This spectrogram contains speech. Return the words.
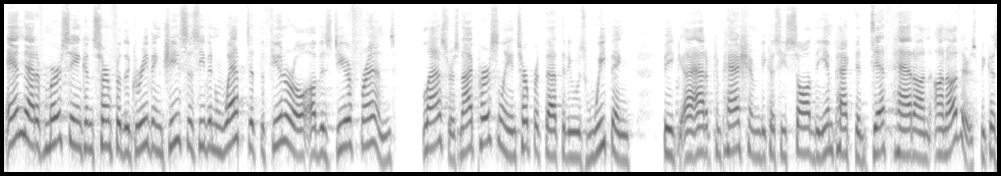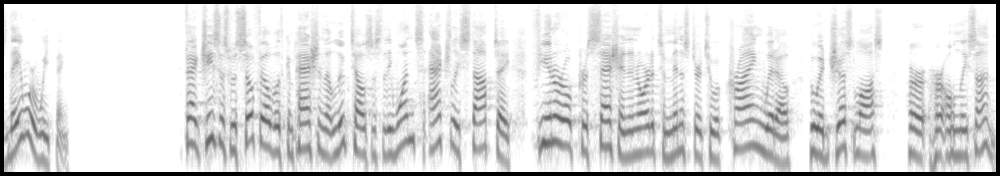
and that of mercy and concern for the grieving. Jesus even wept at the funeral of his dear friend, Lazarus. And I personally interpret that that he was weeping uh, out of compassion because he saw the impact that death had on, on others because they were weeping. In fact, Jesus was so filled with compassion that Luke tells us that he once actually stopped a funeral procession in order to minister to a crying widow who had just lost her, her only son.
